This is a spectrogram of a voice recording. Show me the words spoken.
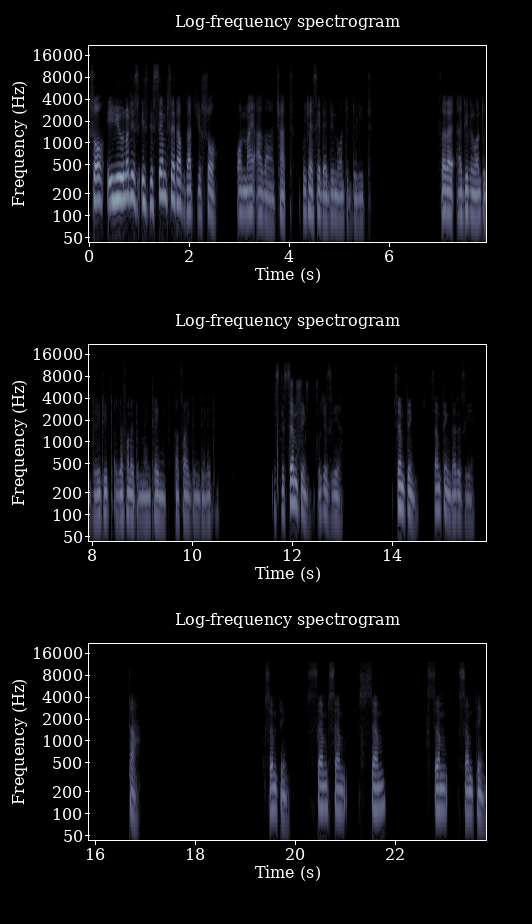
So you notice it's the same setup that you saw on my other chart, which I said I didn't want to delete. So that I, I didn't want to delete it. I just wanted to maintain it. That's why I didn't delete it. It's the same thing, which is here. Same thing, same thing that is here. Ta. Same thing. Same, same, same, same, same thing.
